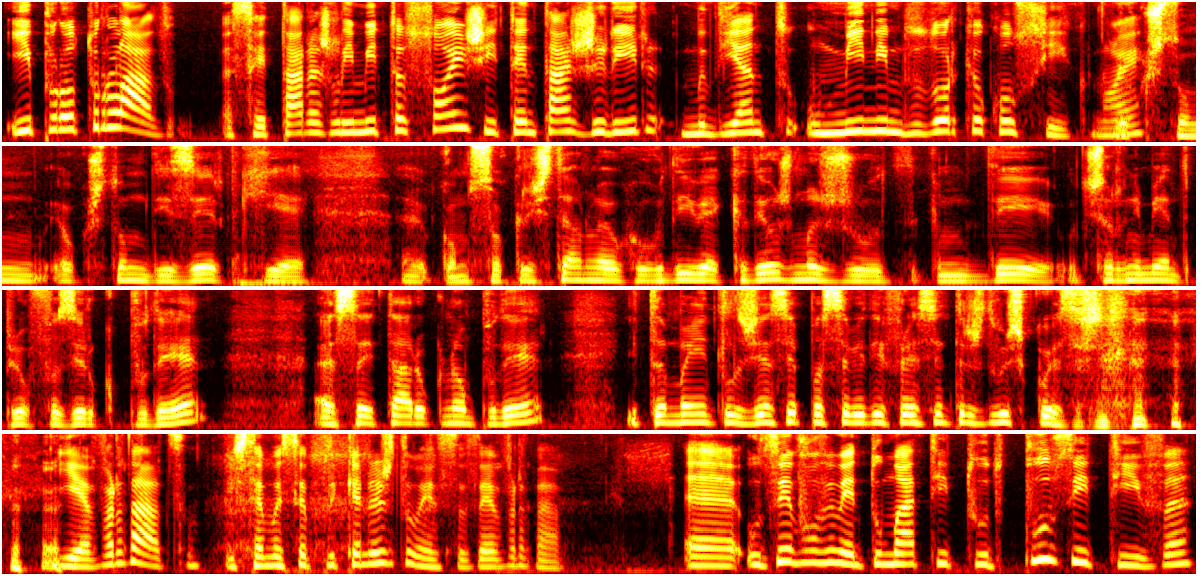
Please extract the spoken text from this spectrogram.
E por outro lado, aceitar as limitações e tentar gerir mediante o mínimo de dor que eu consigo, não é? Eu costumo, eu costumo dizer que é, eh, como sou cristão, não é o que eu digo, é que Deus me ajude, que me dê o discernimento para eu fazer o que puder, aceitar o que não puder e também a inteligência para saber a diferença entre as duas coisas. E é verdade. Isto também se aplica nas doenças, é verdade. Uh, o desenvolvimento de uma atitude positiva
